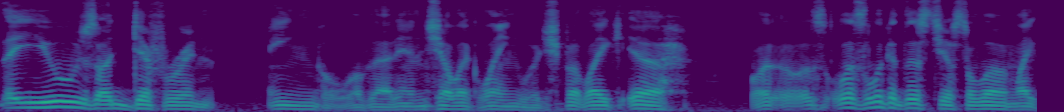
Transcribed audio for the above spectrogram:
they use a different angle of that angelic language, but like, yeah. Let's, let's look at this just alone. Like,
